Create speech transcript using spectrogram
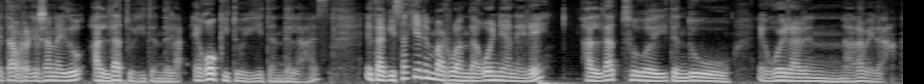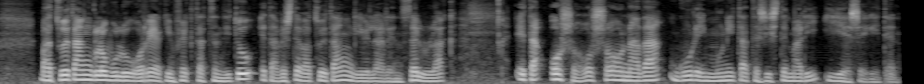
Eta horrek esan nahi du aldatu egiten dela, egokitu egiten dela. Ez? Eta gizakiaren barruan dagoenean ere aldatu egiten du egoeraren arabera. Batzuetan globulu gorriak infektatzen ditu eta beste batzuetan gibelaren zelulak. Eta oso oso ona da gure immunitate sistemari ies egiten.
